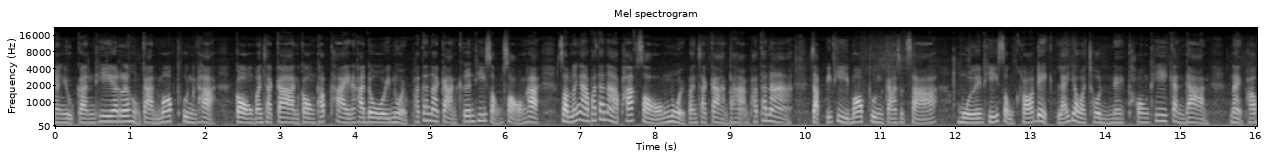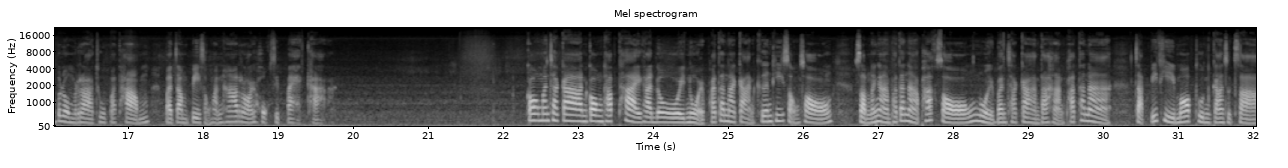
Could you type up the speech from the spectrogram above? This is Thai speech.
ยังอยู่กันที่เรื่องของการมอบทุนค่ะ กองบัญชาการกองทัพไทยนะคะ โดยหน่วยพัฒนาการเคลื่อนที่ 22 ค่ะสำนักงานพัฒนาภาค 2 หน่วยบัญชาการทหารพัฒนา จัดพิธีมอบทุนการศึกษามูลนิธิสงเคราะห์เด็ก และเยาวชนในท้องที่กันดาน ในพระบรมราชูปถัมภ์ประจำปี 2568 ค่ะ กองบัญชาการกองทัพไทยค่ะ โดยหน่วยพัฒนาการเคลื่อนที่ 22 สำนักงานพัฒนาภาค 2 หน่วยบัญชาการทหารพัฒนา จัดพิธีมอบทุนการศึกษา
